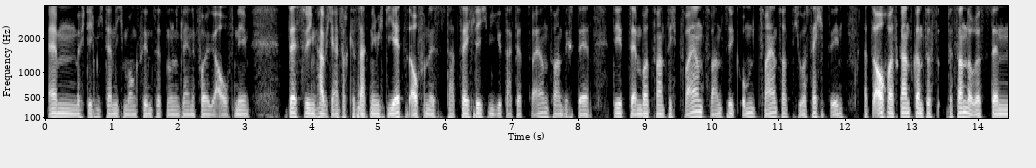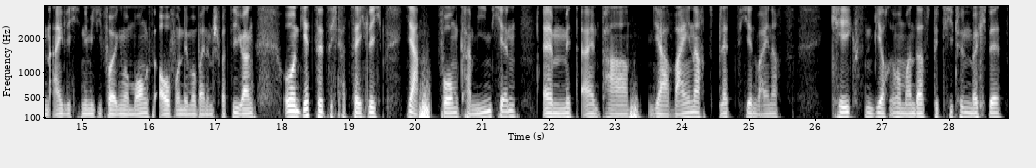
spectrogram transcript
ähm, möchte ich mich da nicht morgens hinsetzen und eine kleine Folge aufnehmen. Deswegen habe ich einfach gesagt, nehme ich die jetzt auf und es ist tatsächlich, wie gesagt, der 22. Dezember 2022 um 22.16 Uhr. Also auch was ganz, ganz Besonderes, denn eigentlich nehme ich die Folgen immer morgens auf und immer bei einem Spaziergang. Und jetzt sitze ich tatsächlich, ja, vorm Kaminchen ähm, mit ein paar, ja, Weihnachtsplätzchen, Weihnachtskeksen, wie auch immer man das betiteln möchte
